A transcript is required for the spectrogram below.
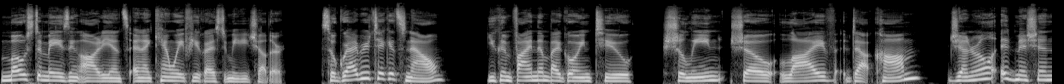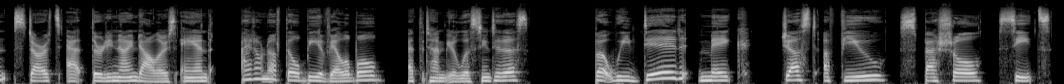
most amazing audience. And I can't wait for you guys to meet each other. So grab your tickets now. You can find them by going to chaleneshowlive.com. General admission starts at $39. And I don't know if they'll be available at the time that you're listening to this, but we did make just a few special seats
